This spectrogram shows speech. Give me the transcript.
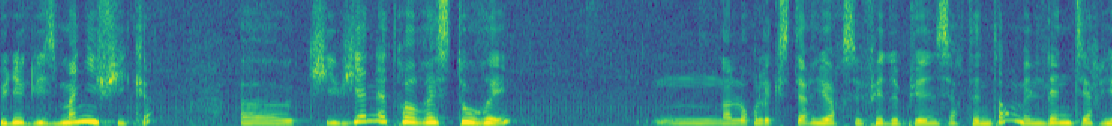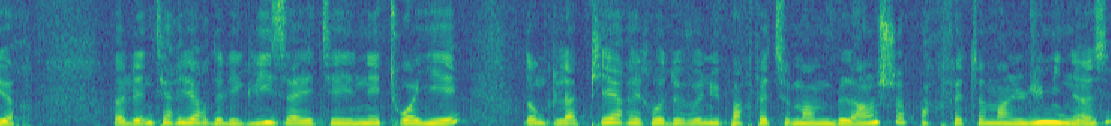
une église magnifique, euh, qui vient d'être restaurée. Hum, Alors l'extérieur s'est fait depuis un certain temps, mais l'intérieur, l'intérieur de l'église a été nettoyé. Donc la pierre est redevenue parfaitement blanche, parfaitement lumineuse.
